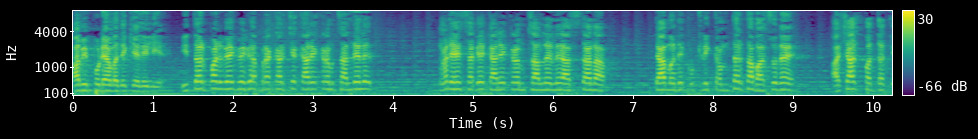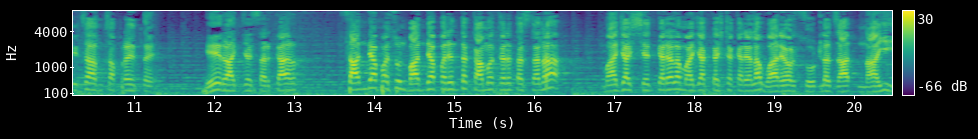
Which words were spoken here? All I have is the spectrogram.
आम्ही पुण्यामध्ये केलेली आहे. इतर पण वेगवेगळ्या प्रकारचे कार्यक्रम चाललेले आहेत. आणि हे सगळे कार्यक्रम चाललेले असताना त्यामध्ये कुठली कमतरता भासू नये अशाच पद्धतीचा आमचा प्रयत्न आहे. हे राज्य सरकार सांध्यापासून बांध्यापर्यंत कामं करत असताना माझ्या शेतकऱ्याला माझ्या कष्टकऱ्याला वाऱ्यावर सोडलं जात नाही.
